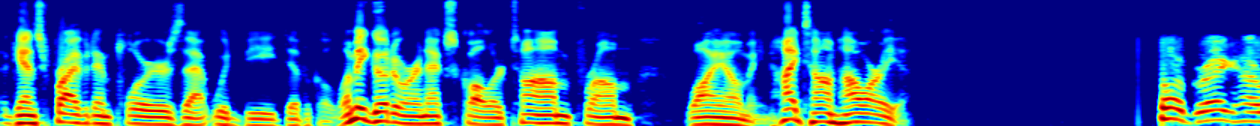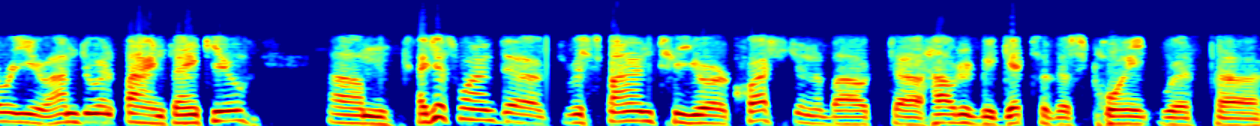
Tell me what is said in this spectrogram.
against private employers, that would be difficult. Let me go to our next caller, Tom from Wyoming. Hi, Tom. How are you? Hello, Greg. How are you? I'm doing fine, thank you. Um, I just wanted to respond to your question about uh, how did we get to this point with uh,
